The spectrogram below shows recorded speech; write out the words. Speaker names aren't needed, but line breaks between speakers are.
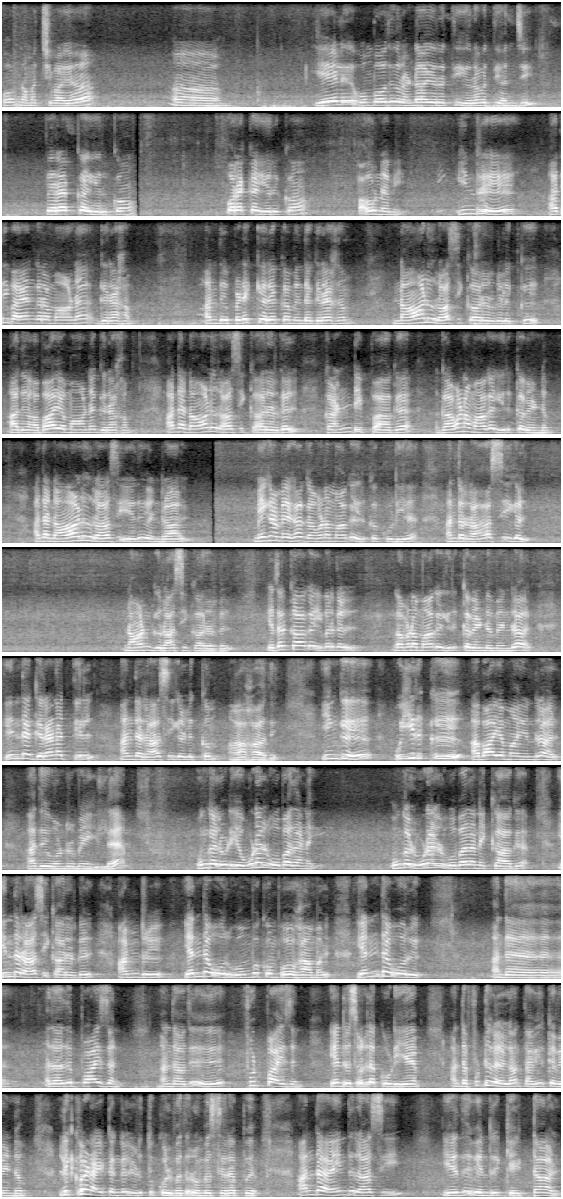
ஓம் நமச்சிவாய. ஏழு ஒம்பது ரெண்டாயிரத்தி இருபத்தி அஞ்சு. பிறக்க இருக்கும் பிறக்க இருக்கும் பௌர்ணமி. இன்று அதிபயங்கரமான கிரகம். அந்த பிடிக்க இருக்கும் இந்த கிரகம் நாலு ராசிக்காரர்களுக்கு அது அபாயமான கிரகம். அந்த நாலு ராசிக்காரர்கள் கண்டிப்பாக கவனமாக இருக்க வேண்டும். அந்த நாலு ராசி எதுவென்றால் மிக மிக கவனமாக இருக்கக்கூடிய அந்த ராசிகள் நான்கு ராசிக்காரர்கள். எதற்காக இவர்கள் கவனமாக இருக்க வேண்டும் என்றால் இந்த கிரணத்தில் அந்த ராசிகளுக்கும் ஆகாது. இங்கு உயிருக்கு அபாயமா என்றால் அது ஒன்றுமே இல்லை. உங்களுடைய உடல் உபாதனை உங்கள் உடல் உபாதனைக்காக இந்த ராசிக்காரர்கள் அன்று எந்த ஒரு ஒம்புக்கும் போகாமல் எந்த ஒரு அந்த அதாவது பாய்சன் அதாவது ஃபுட் பாய்சன் என்று சொல்லக்கூடிய அந்த ஃபுட்டுகள் எல்லாம் தவிர்க்க வேண்டும். லிக்விட் ஐட்டங்கள் எடுத்துக்கொள்வது ரொம்ப சிறப்பு. அந்த ஐந்து ராசி எதுவென்று கேட்டால்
